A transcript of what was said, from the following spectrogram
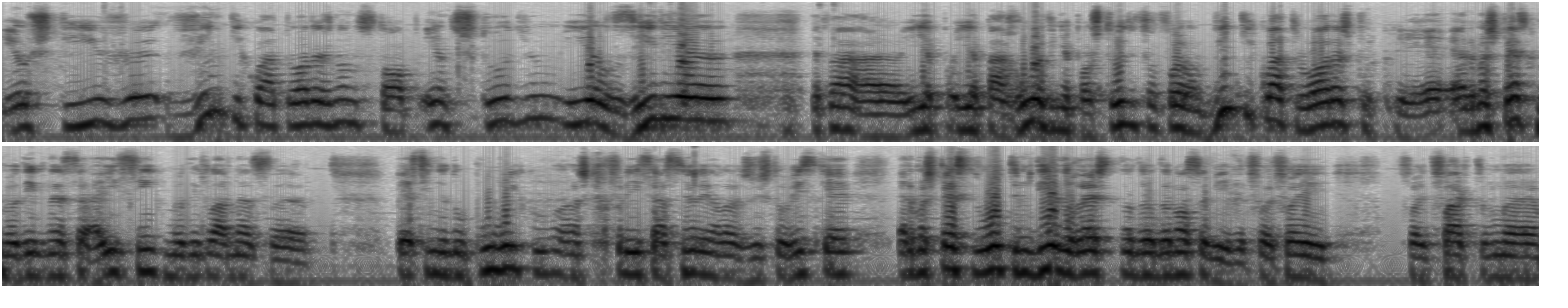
Eu estive 24 horas non-stop, entre estúdio e eles ia, ia, ia para a rua, vinha para o estúdio, foram 24 horas, porque é, era uma espécie, como eu digo, nessa, aí sim, como eu digo lá nessa pecinha do público, acho que referi isso à senhora e ela registrou isso, que é, era uma espécie do último dia do resto da, da nossa vida. Foi, foi, foi de facto uma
